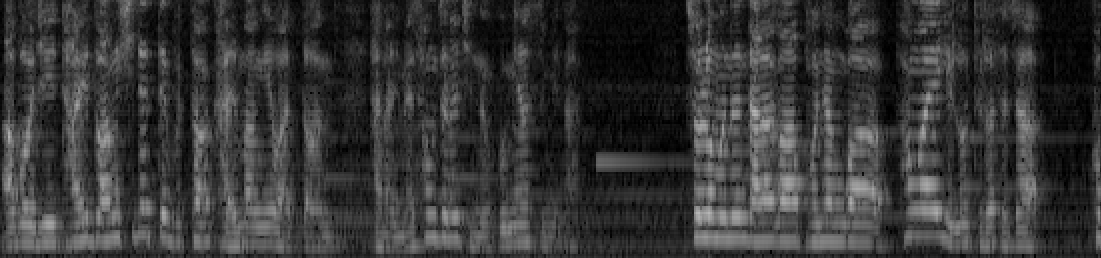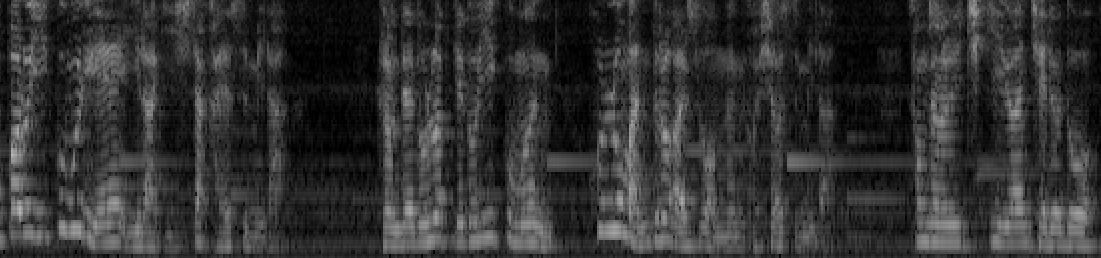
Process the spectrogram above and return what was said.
아버지 다윗 왕 시대 때부터 갈망해 왔던 하나님의 성전을 짓는 꿈이었습니다. 솔로몬은 나라가 번영과 평화의 길로 들어서자 곧바로 이 꿈을 위해 일하기 시작하였습니다. 그런데 놀랍게도 이 꿈은 홀로 만들어갈 수 없는 것이었습니다. 성전을 짓기 위한 재료도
